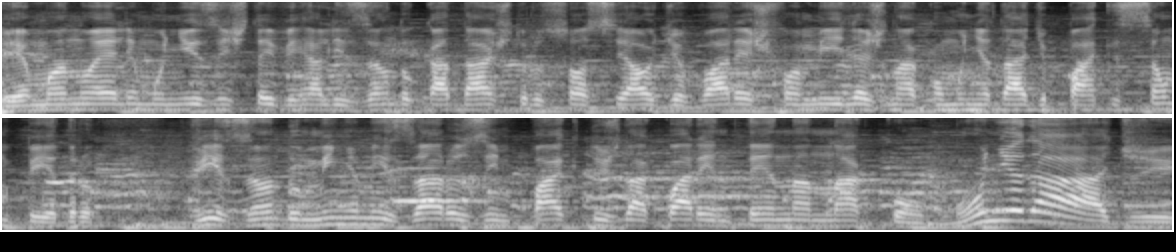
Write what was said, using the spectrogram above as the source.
Emanuele Muniz esteve realizando o cadastro social de várias famílias na comunidade Parque São Pedro, visando minimizar os impactos da quarentena na comunidade.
